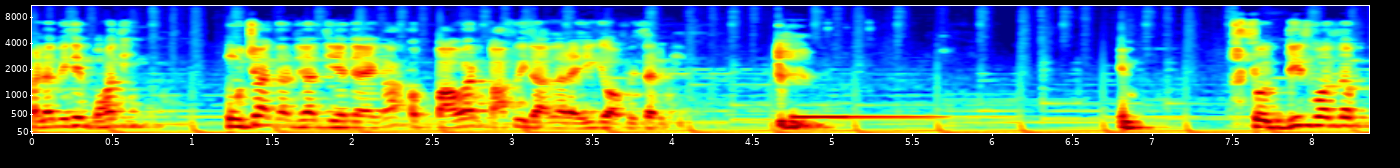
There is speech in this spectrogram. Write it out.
मतलब इसे बहुत ही ऊँचा दर्जा दिया जाएगा और पावर काफ़ी ज़्यादा रहेगी ऑफिसर की so this was the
